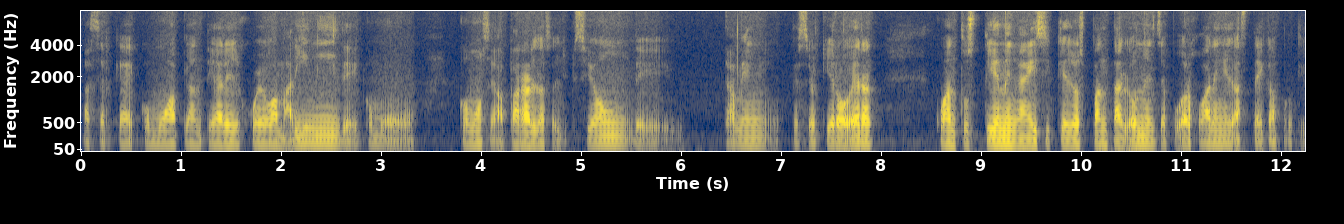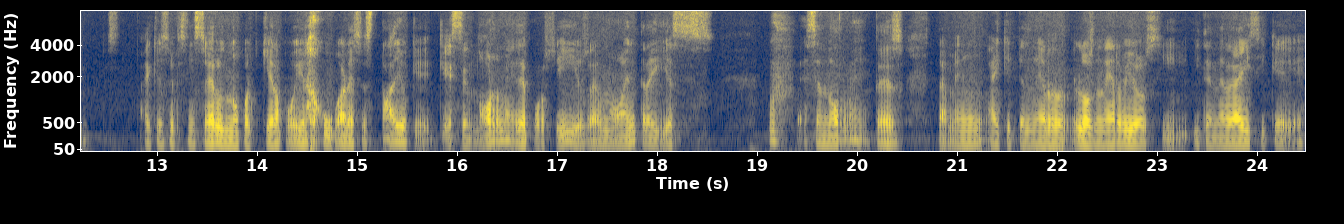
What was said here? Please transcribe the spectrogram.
acerca de cómo va a plantear el juego a Marini, de cómo, cómo se va a parar la selección, de también pues yo quiero ver cuántos tienen ahí sí que los pantalones de poder jugar en el Azteca, porque pues, hay que ser sinceros, no cualquiera puede ir a jugar ese estadio que, es enorme de por sí, o sea, uno entra y es, es enorme, entonces también hay que tener los nervios y, tener ahí sí que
